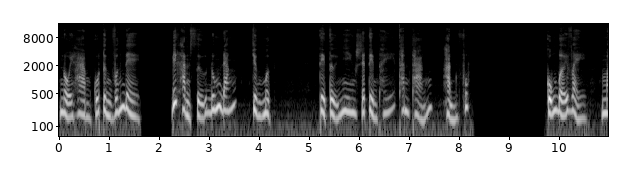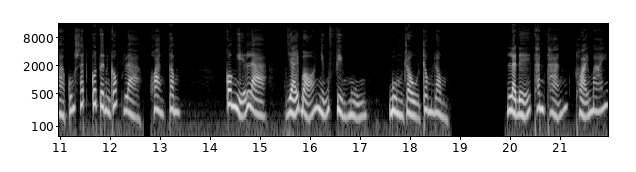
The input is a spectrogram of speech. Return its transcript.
nội hàm của từng vấn đề, biết hành xử đúng đắn, chừng mực, thì tự nhiên sẽ tìm thấy thanh thản, hạnh phúc. Cũng bởi vậy mà cuốn sách có tên gốc là khoan tâm, có nghĩa là giải bỏ những phiền muộn, buồn rầu trong lòng, là để thanh thản, thoải mái,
